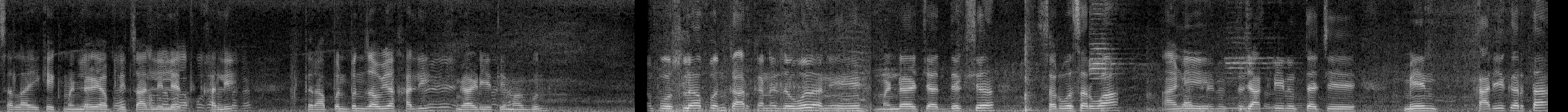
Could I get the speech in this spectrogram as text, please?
चला एक एक मंडळी आपली चाललेली आहेत खाली. तर आपण पण जाऊया खाली. गाडी येते मागून. पोचलो आपण कारखान्याजवळ आणि मंडळाचे अध्यक्ष सर्व सर्वा आणि जाकडी नृत्याचे मेन कार्यकर्ता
